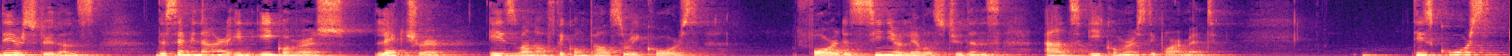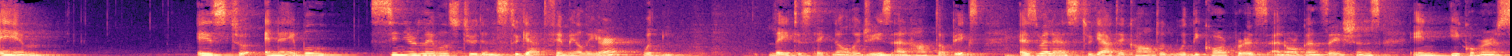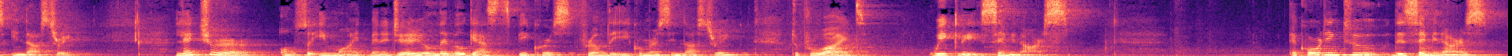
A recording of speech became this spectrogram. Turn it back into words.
Dear students, the seminar in e-commerce lecture is one of the compulsory course for the senior level students at e-commerce department. This course aim is to enable senior level students to get familiar with latest technologies and hot topics, as well as to get acquainted with the corporates and organizations in e-commerce industry. Lecturer also invite managerial level guest speakers from the e-commerce industry to provide weekly seminars. According to the seminars,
